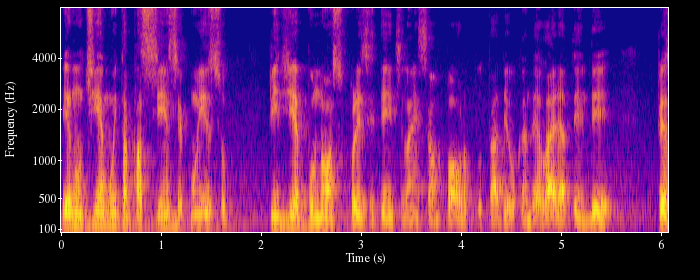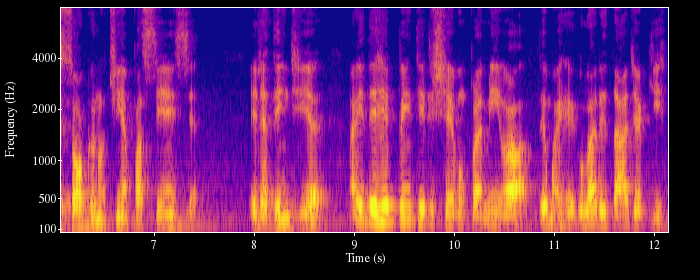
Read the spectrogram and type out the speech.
Eu não tinha muita paciência com isso. Pedia para o nosso presidente lá em São Paulo, para o Tadeu Candelari, atender. Pessoal que eu não tinha paciência, ele atendia. Aí, de repente, eles chegam para mim: Ó, tem uma irregularidade aqui.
